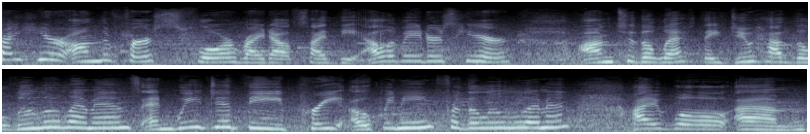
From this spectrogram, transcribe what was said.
Right here on the first floor, right outside the elevators here. On to the left, they do have the Lululemons, and we did the pre-opening for the Lululemon. I will um,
